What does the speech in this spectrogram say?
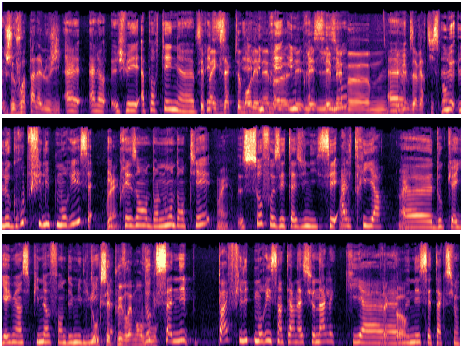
Je vois pas la logique. alors, je vais apporter une. C'est pas exactement les mêmes, les, mêmes, les mêmes avertissements. Le, groupe Philippe Maurice est présent dans le monde entier, sauf aux États-Unis. C'est Altria. Euh, donc il y a eu un spin-off en 2008. Donc c'est plus vraiment vous. Donc ça n'est pas Philippe Maurice International qui a mené cette action.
